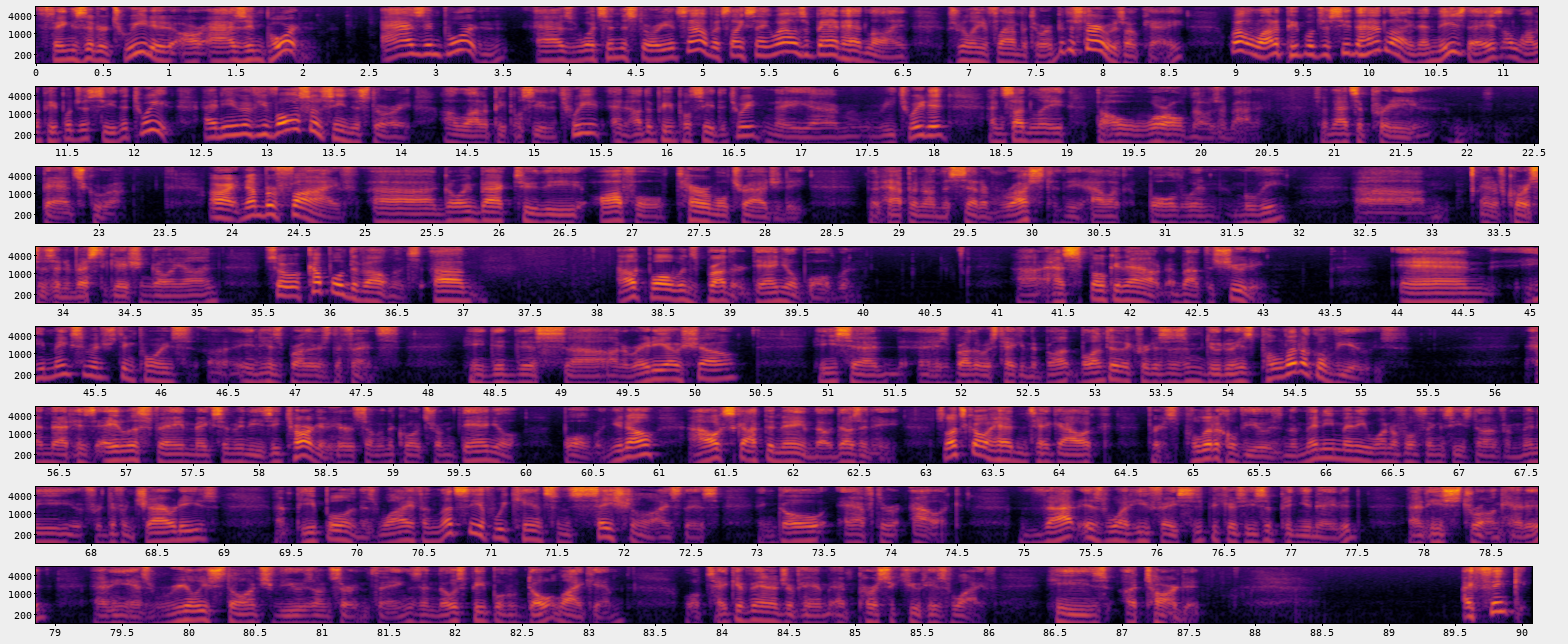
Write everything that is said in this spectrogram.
things that are tweeted are as important, as important as what's in the story itself. It's like saying, well, it's a bad headline. It's really inflammatory, but the story was okay. Well, a lot of people just see the headline. And these days, a lot of people just see the tweet. And even if you've also seen the story, a lot of people see the tweet and other people see the tweet and they uh, retweet it. And suddenly the whole world knows about it. So that's a pretty bad screw up. All right, number five, uh, going back to the awful, terrible tragedy that happened on the set of Rust, the Alec Baldwin movie. Um, and of course, there's an investigation going on. So, a couple of developments. Um, Alec Baldwin's brother, Daniel Baldwin, uh, has spoken out about the shooting. And he makes some interesting points uh, in his brother's defense. He did this uh, on a radio show. He said his brother was taking the blunt, blunt of the criticism due to his political views and that his A-list fame makes him an easy target. Here are some of the quotes from Daniel Baldwin. You know, Alex got the name, though, doesn't he? So let's go ahead and take Alec for his political views and the many, many wonderful things he's done for many for different charities and people and his wife. And let's see if we can't sensationalize this and go after Alec. That is what he faces because he's opinionated and he's strong-headed and he has really staunch views on certain things. And those people who don't like him will take advantage of him and persecute his wife. He's a target. I think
